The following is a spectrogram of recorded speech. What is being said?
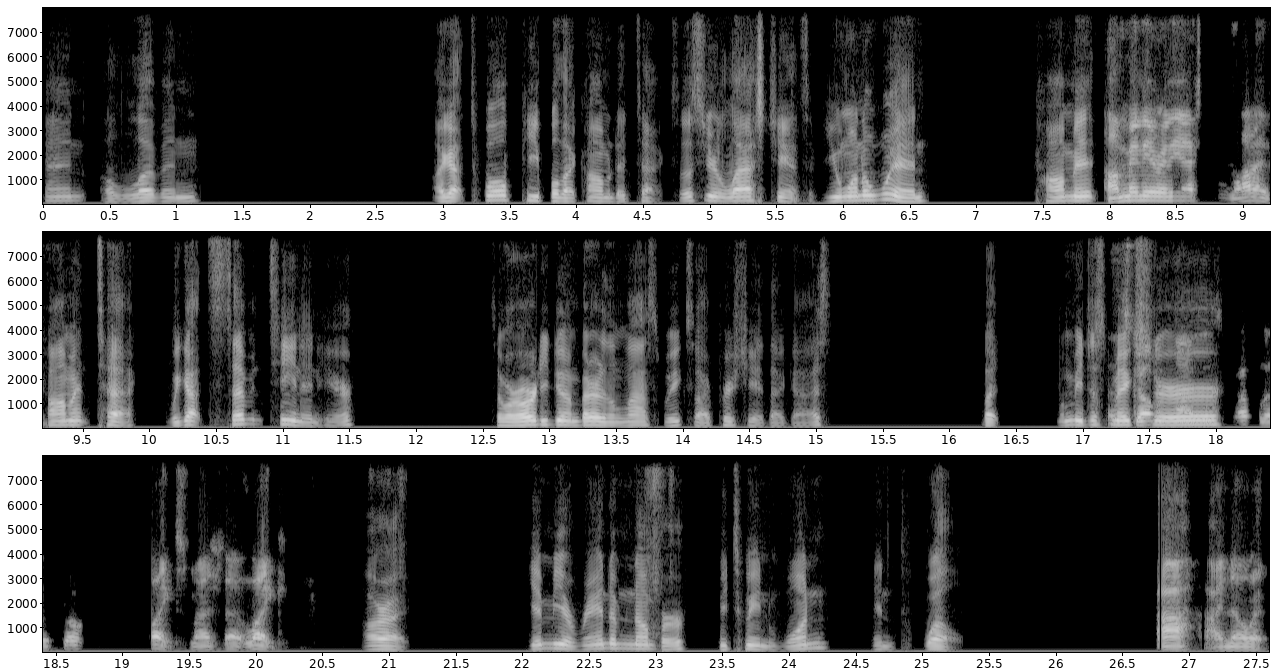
ten, eleven. I got 12 people that commented tech. So this is your last chance. If you want to win, comment How many are in the actual live? comment tech. We got 17 in here. So we're already doing better than last week, so I appreciate that, guys. Let me just Let's make go, sure. Let's go. Like, smash that like. All right. Give me a random number between 1 and 12. Ah, I know it.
